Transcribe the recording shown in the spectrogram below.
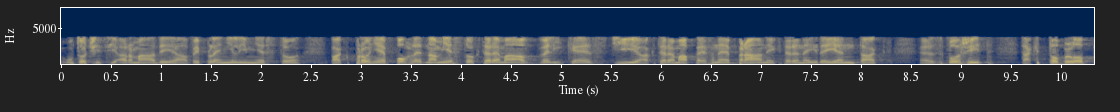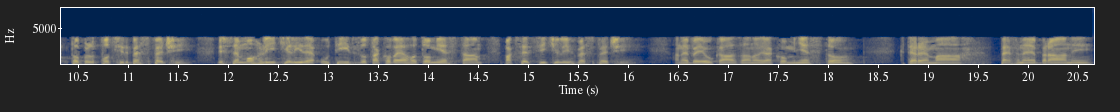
útočící armády a vyplenili město, pak pro ně pohled na město, které má veliké zdí a které má pevné brány, které nejde jen tak Eh, zbořit, tak to, bylo, to byl pocit bezpečí. Když se mohli ti lidé utíct do takovéhoto města, pak se cítili v bezpečí. A nebe je ukázáno jako město, které má pevné brány.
